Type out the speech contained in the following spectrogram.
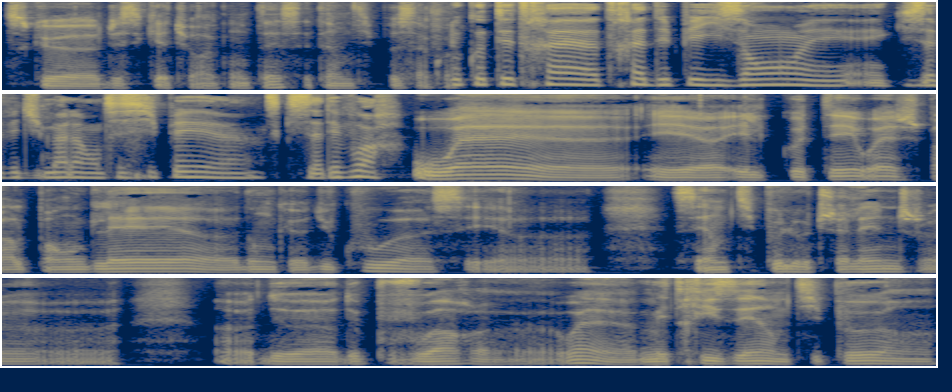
ce que Jessica, tu racontais, c'était un petit peu ça. Quoi. Le côté très, très dépaysant et, et qu'ils avaient du mal à anticiper euh, ce qu'ils allaient voir. Ouais, euh, et, euh, et le côté, ouais, je parle pas anglais, donc du coup, c'est c'est un petit peu le challenge de, de pouvoir euh, ouais, maîtriser un petit peu un,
